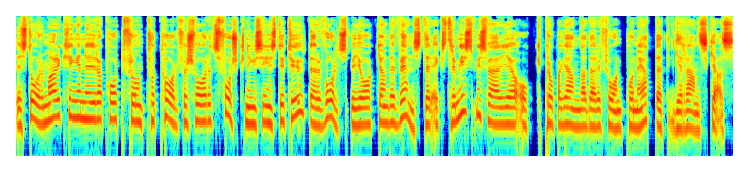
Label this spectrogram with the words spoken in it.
Det stormar kring en ny rapport från Totalförsvarets forskningsinstitut där våldsbejakande vänsterextremism i Sverige och propaganda därifrån på nätet granskas.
